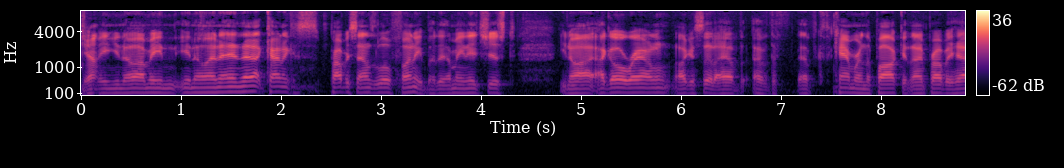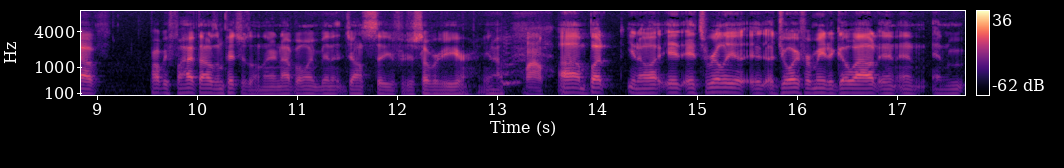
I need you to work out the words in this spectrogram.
Yeah. I mean, you know, I mean, you know, and, and that kind of probably sounds a little funny, but I mean, it's just, you know, I, I go around, like I said, I have have the, have the camera in the pocket, and I probably have probably five thousand pictures on there, and I've only been at Johnson City for just over a year. You know. Wow. Um, but you know, it, it's really a, a joy for me to go out and, and, and,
